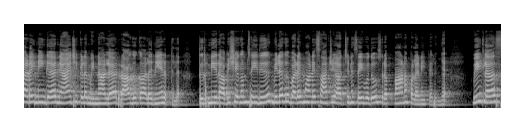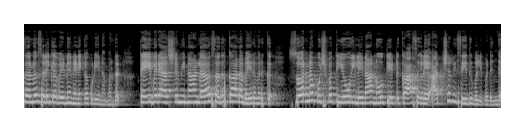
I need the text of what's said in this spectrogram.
தடை நீங்கள் ஞாயிற்றுக்கிழமை நாளில் ராகு கால நேரத்தில். திருநீர் அபிஷேகம் செய்து மிளகு வடைமாலை சாற்றி அர்ச்சனை செய்வதோ சிறப்பான பலனை தருங்க. வீட்டில் செல்வ செழிக்க வேணும்னு நினைக்கக்கூடிய நபர்கள். தேய்பிரை அஷ்டமினால் சதுர்கால பைரவருக்கு சொர்ண புஷ்பத்தையும் இல்லைனா நூற்றி எட்டு காசுகளை அர்ச்சனை செய்து வழிபடுங்க.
